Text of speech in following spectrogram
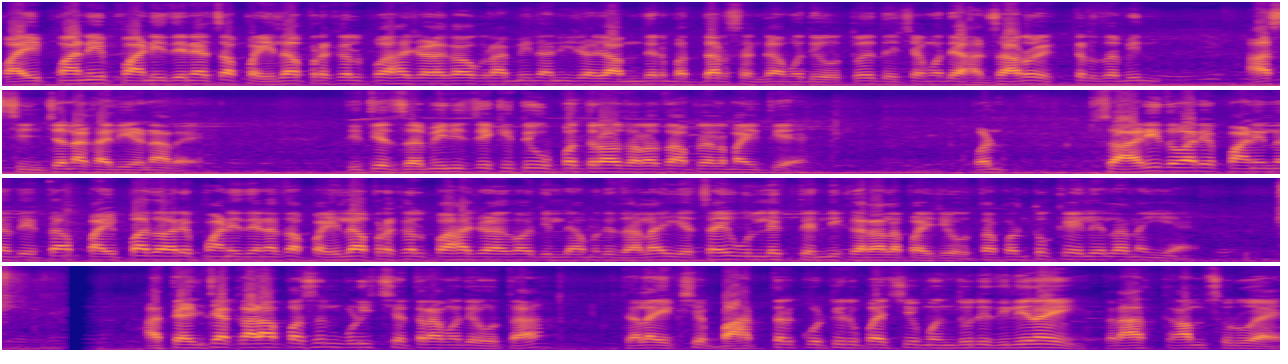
पाईपाने पाणी देण्याचा पहिला प्रकल्प हा जळगाव ग्रामीण आणि जामनेर मतदारसंघामध्ये होतो आहे त्याच्यामध्ये हजारो हेक्टर जमीन आज सिंचनाखाली येणार आहे. तिथे जमिनीचे किती उपद्रव झाला तर आपल्याला माहिती आहे. पण चारीद्वारे पाणी न देता पाईपाद्वारे पाणी देण्याचा पहिला प्रकल्प हा जळगाव जिल्ह्यामध्ये झाला याचाही उल्लेख त्यांनी करायला पाहिजे होता पण तो केलेला नाही आहे. हा त्यांच्या काळापासून बुडीत क्षेत्रामध्ये होता. त्याला एकशे बहात्तर कोटी रुपयाची मंजुरी दिली नाही तर आज काम सुरू आहे.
